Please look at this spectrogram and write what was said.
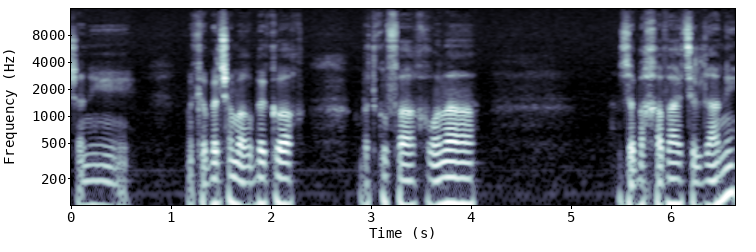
שאני מקבל שם הרבה כוח בתקופה האחרונה, זה בחווה אצל דני,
